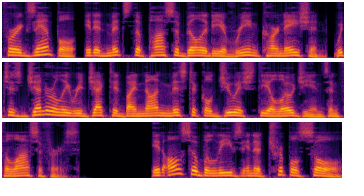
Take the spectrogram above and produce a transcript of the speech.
For example, it admits the possibility of reincarnation, which is generally rejected by non-mystical Jewish theologians and philosophers. It also believes in a triple soul,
